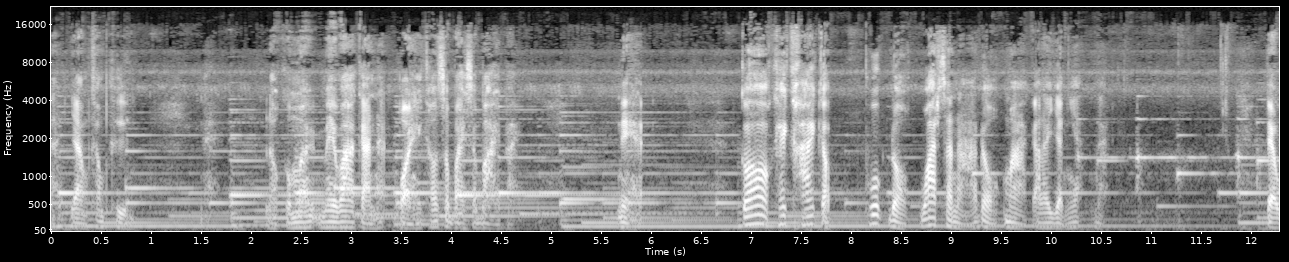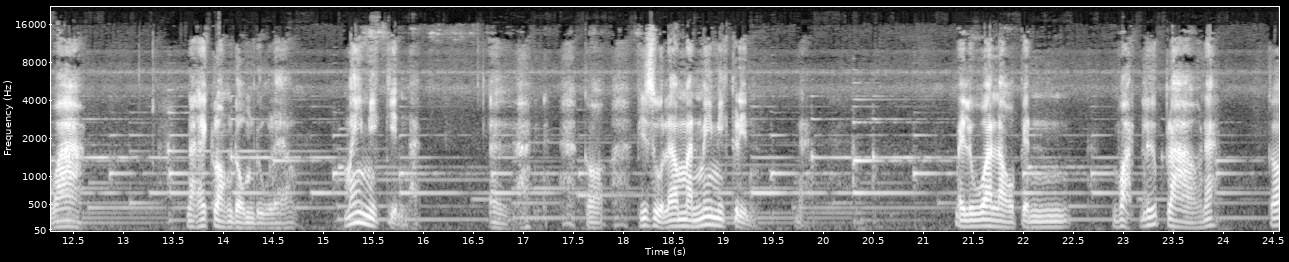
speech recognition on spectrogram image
นะยามค่ำคืนนะเราก็ไม่ไม่ว่ากันฮะปล่อยให้เขาสบายสบายๆไปเนี่ยฮะก็คล้ายๆกับพวกดอกวาสนาดอกหมากอะไรอย่างเงี้ยนะแต่ว่านาให้กลองดมดูแล้ว ไม่มีกลิ่นฮะเออก็พิสูจน์แล้วมันไม่มีกลิ่นนะไม่รู้ว่าเราเป็นหวัดหรือเปล่านะ ก็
